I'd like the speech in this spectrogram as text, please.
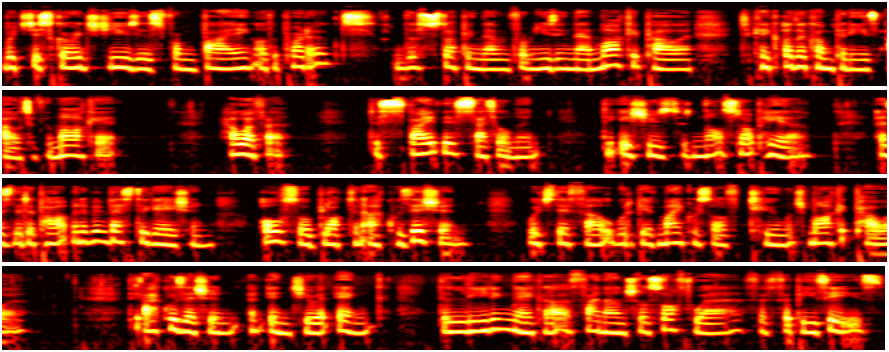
which discouraged users from buying other products, thus stopping them from using their market power to kick other companies out of the market. However, despite this settlement, the issues did not stop here, as the Department of Investigation also blocked an acquisition which they felt would give Microsoft too much market power. The acquisition of Intuit Inc., the leading maker of financial software for, for PCs.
